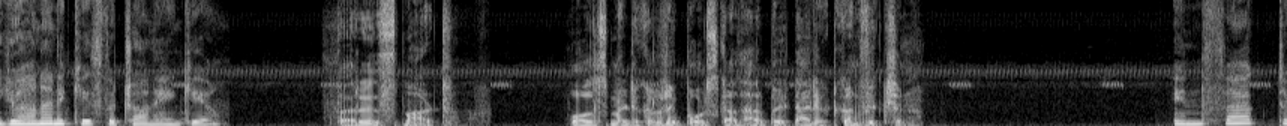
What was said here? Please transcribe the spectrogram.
योहाना ने केस विड्रॉ नहीं किया। Very smart false medical reports के आधार पर डायरेक्ट कन्विक्शन इनफैक्ट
